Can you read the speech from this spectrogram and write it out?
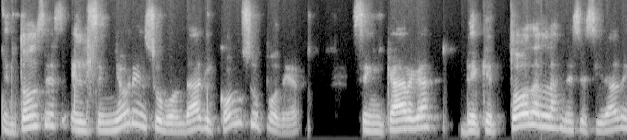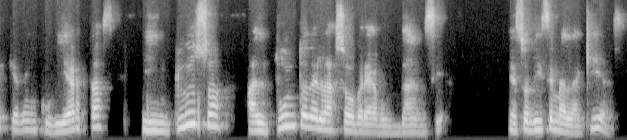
Entonces el Señor en su bondad y con su poder se encarga de que todas las necesidades queden cubiertas, incluso al punto de la sobreabundancia. Eso dice Malaquías.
